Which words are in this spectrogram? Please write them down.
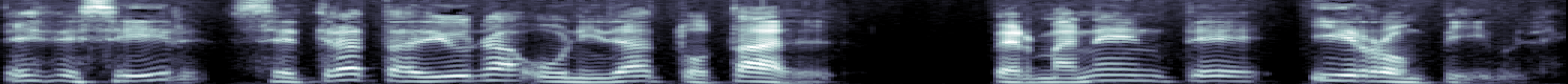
Es decir, se trata de una unidad total, permanente, irrompible.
